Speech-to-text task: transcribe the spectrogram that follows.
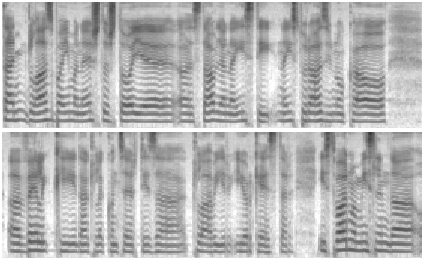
ta glazba ima nešto što je e, stavlja na, isti, na istu razinu kao e, veliki dakle, koncerti za klavir i orkestar. I stvarno mislim da e,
